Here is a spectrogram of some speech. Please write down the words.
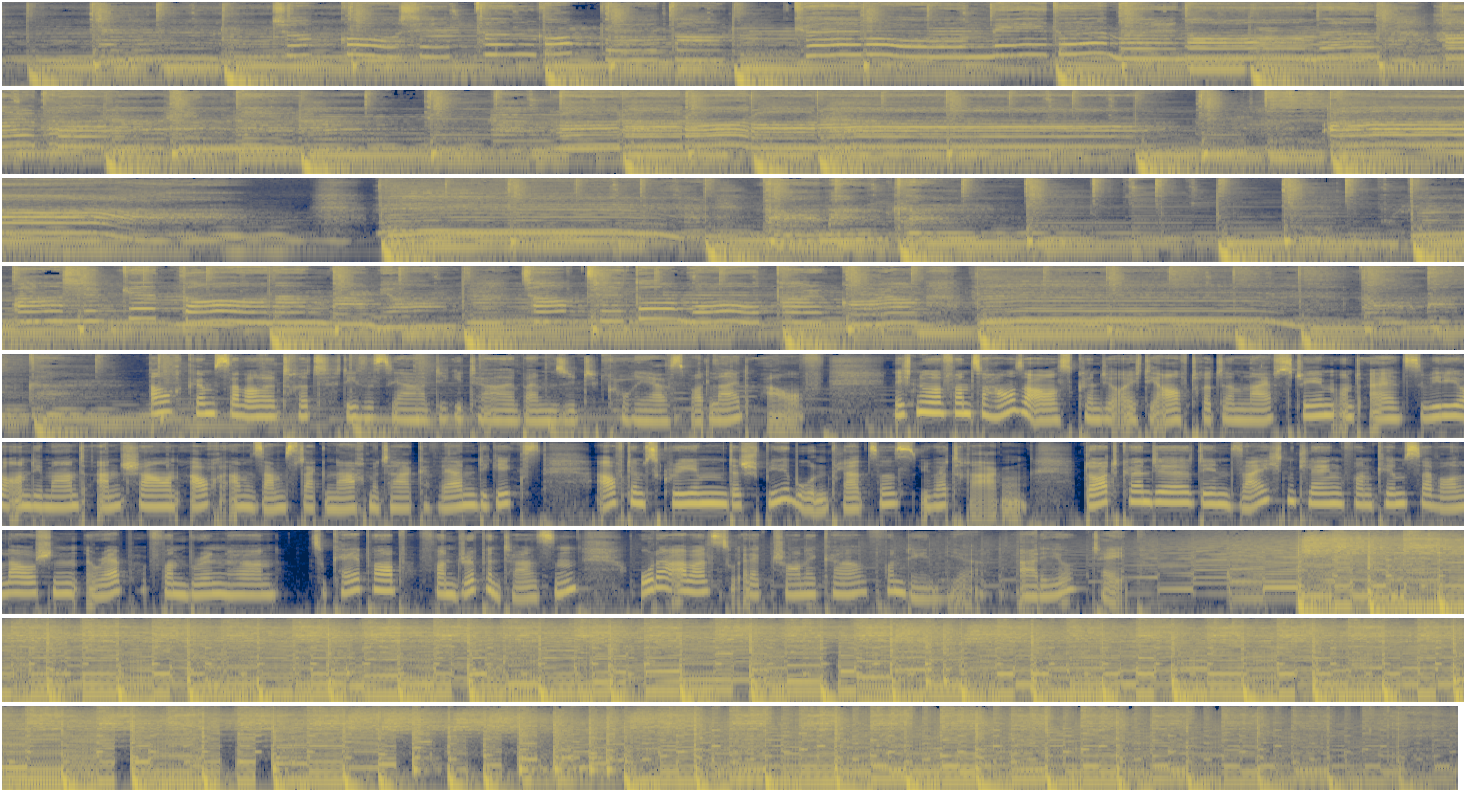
Auch Kim Savol tritt dieses Jahr digital beim Südkorea Spotlight auf. Nicht nur von zu Hause aus könnt ihr euch die Auftritte im Livestream und als Video on Demand anschauen, auch am Samstagnachmittag werden die Gigs auf dem Scream des Spielbodenplatzes übertragen. Dort könnt ihr den seichten Klängen von Kim Savol lauschen, Rap von Bryn hören, zu K-Pop von Drippin tanzen oder aber zu Electronica von denen hier. Audio Tape.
